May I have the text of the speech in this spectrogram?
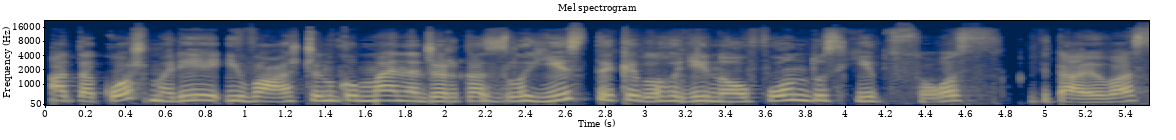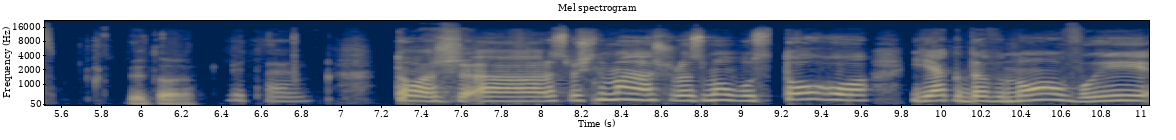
а також Марія Іващенко, менеджерка з логістики благодійного фонду Схід СОС. Вітаю вас. Вітаю. Вітаю. Тож е, розпочнемо нашу розмову з того, як давно ви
